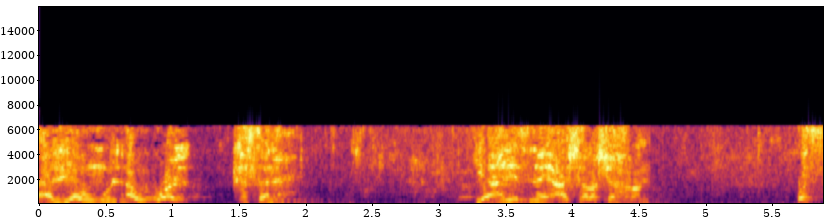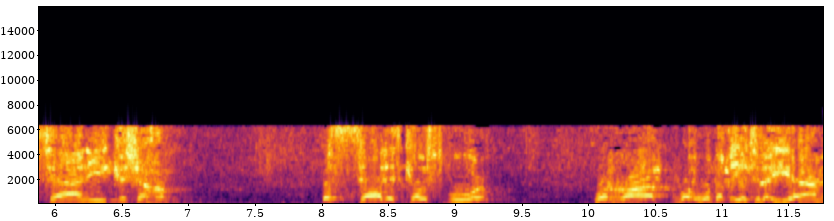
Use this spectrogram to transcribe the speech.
اليوم الأول كسنة يعني اثني عشر شهرا والثاني كشهر والثالث كأسبوع والرابع وبقية الأيام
